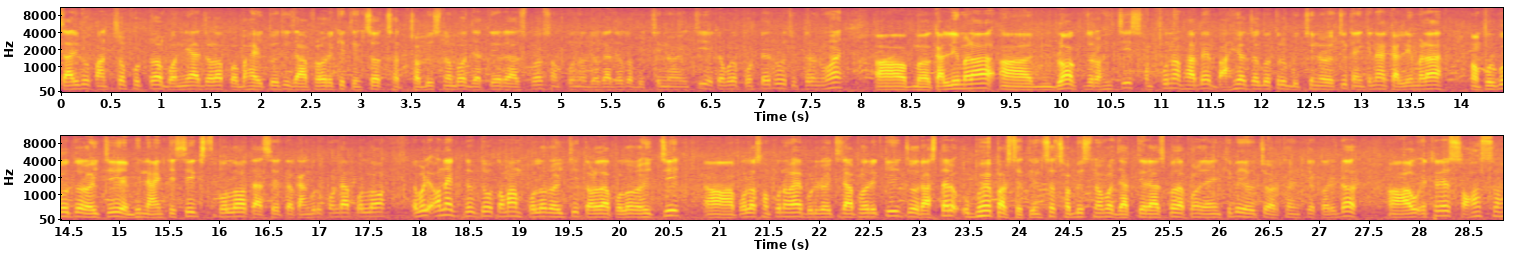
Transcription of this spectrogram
চারু পাঁচ ফুটর বন্যা জল প্রবাহিত হয়েছে যাফলের কি তিনশো ছবিশ নম্বর জাতীয় রাজপথ সম্পূর্ণ যোগাযোগ বিচ্ছিন্ন হয়েছে এ কেবল পোর্টেলর চিত্র নুহে কালিমেলা ব্লক রয়েছে সম্পূর্ণ ভাবে বাহ্য জগতর বিচ্ছিন্ন রয়েছে কিনা কালিমেলা পূর্বর তো রয়েছে এমভি নাইনটি সিক্স পোল তা সহিত কাঙ্গুরকোন্ডা পোল এভাবে অনেক যে তমাম পোল রয়েছে তলদা পোল রয়েছে পোল সম্পূর্ণ ভাবে বুড়ি রয়েছে যাফলে কি যে রাস্তার উভয় পার্শ্বে তিনশো ছবিশ নম্বর জাতীয় রাজপথ আপনার জানিথে হচ্ছে অর্থনৈতিক করিডর ଆଉ ଏଠାରେ ଶହ ଶହ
